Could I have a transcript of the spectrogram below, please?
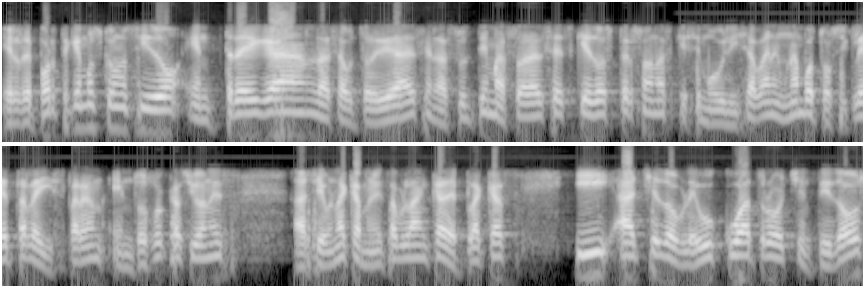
El reporte que hemos conocido entregan las autoridades en las últimas horas es que dos personas que se movilizaban en una motocicleta le disparan en dos ocasiones hacia una camioneta blanca de placas IHW 482,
